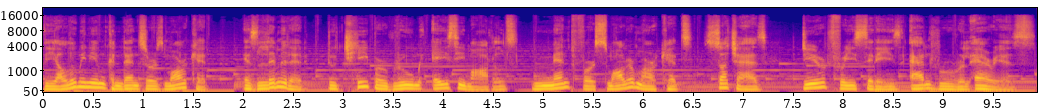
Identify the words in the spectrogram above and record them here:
the aluminum condensers market is limited to cheaper room AC models meant for smaller markets such as tier-three cities and rural areas.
